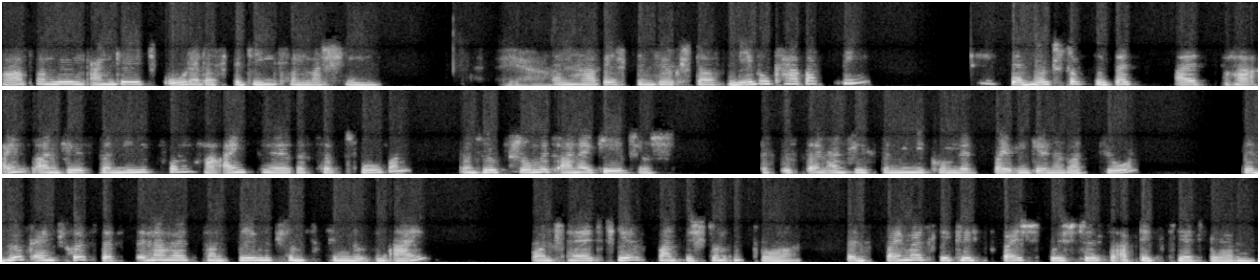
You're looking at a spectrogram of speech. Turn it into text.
Fahrvermögen angeht oder das Bedienen von Maschinen. Ja. Dann habe ich den Wirkstoff Levocarbazin. Der Wirkstoff besetzt als H1-Antihistaminikum H1-Rezeptoren und wirkt somit analgetisch. Es ist ein Antihistaminikum der zweiten Generation. Der Wirkeintritt setzt innerhalb von 10 bis 15 Minuten ein und hält 24 Stunden vor, wenn zweimal täglich zwei Sprühstöße appliziert werden.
